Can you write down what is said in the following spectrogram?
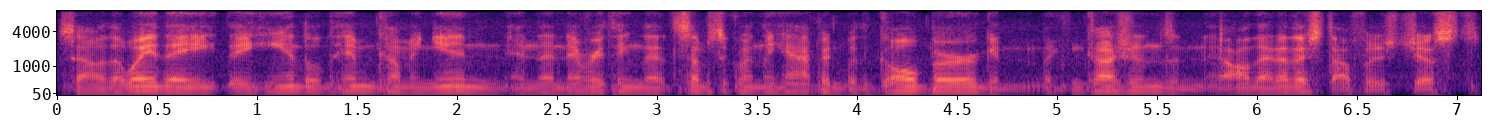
So the way they, they handled him coming in, and then everything that subsequently happened with Goldberg and the concussions and all that other stuff was just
